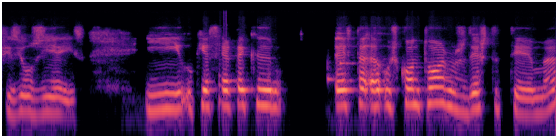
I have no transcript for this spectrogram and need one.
fisiologia, isso. E o que é certo é que esta, os contornos deste tema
